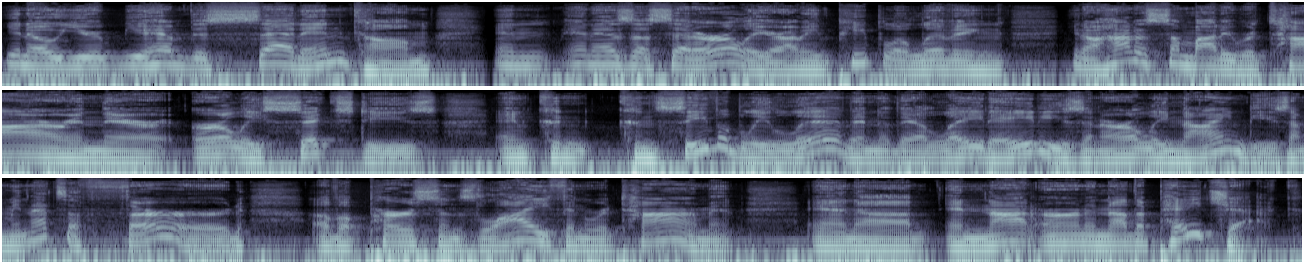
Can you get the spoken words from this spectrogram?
you know you you have this set income. And and as I said earlier I mean people are living you know how does somebody retire in their early 60s and can conceivably live into their late 80s and early 90s I mean that's a third of a person's life in retirement and uh, and not earn another paycheck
